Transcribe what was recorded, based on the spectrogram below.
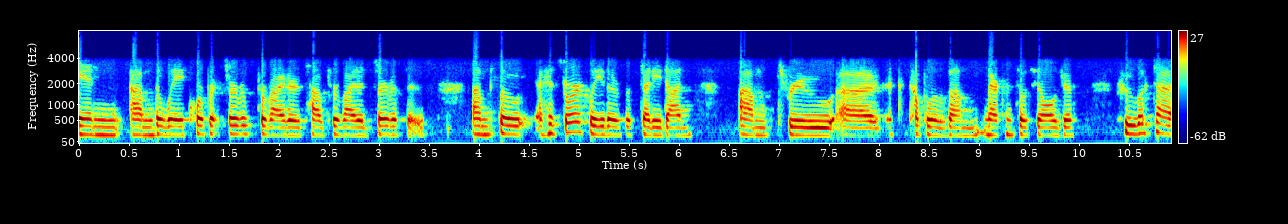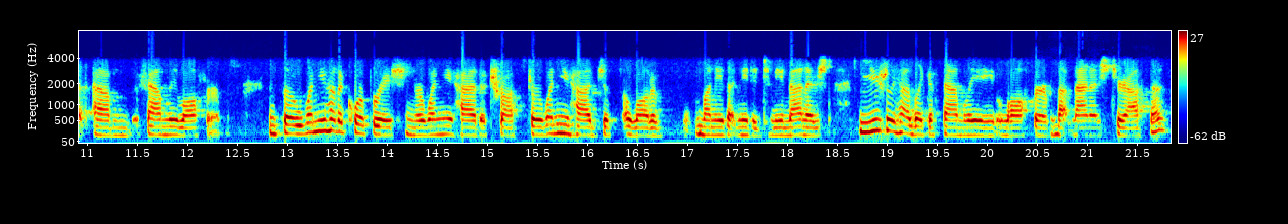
in um, the way corporate service providers have provided services. Um, so historically, there was a study done um, through uh, a couple of um, American sociologists who looked at um, family law firms. And so when you had a corporation or when you had a trust or when you had just a lot of money that needed to be managed, you usually had like a family law firm that managed your assets.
